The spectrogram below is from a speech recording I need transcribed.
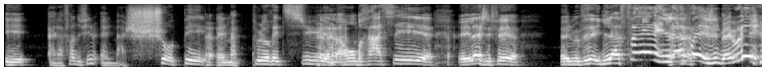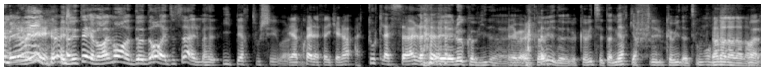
Et à la fin du film, elle m'a chopé, Euh, euh. elle m'a pleuré dessus, elle m'a embrassé. Et là, j'ai fait. Elle me faisait, il l'a fait, il l'a fait. Et j'ai dit, ben oui, mais oui. Oui. Et j'étais vraiment dedans et tout ça. Elle m'a hyper touché. Voilà. Et après, elle a fait qu'elle a à toute la salle. Et le Covid, euh, Et voilà. le Covid, le Covid, c'est ta mère qui a refilé le Covid à tout le monde. non, non, non, non. Voilà.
